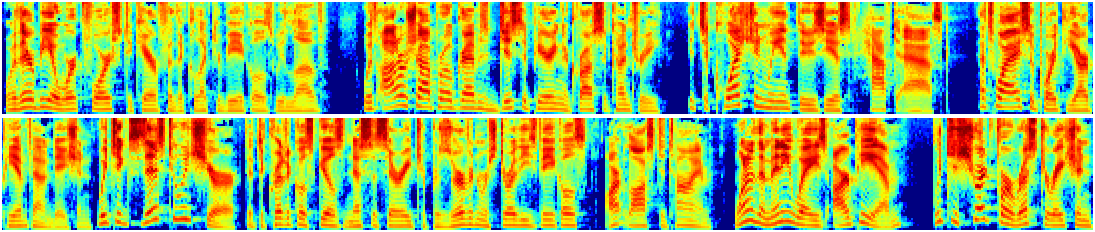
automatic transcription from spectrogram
will there be a workforce to care for the collector vehicles we love? With auto shop programs disappearing across the country, it's a question we enthusiasts have to ask. That's why I support the RPM Foundation, which exists to ensure that the critical skills necessary to preserve and restore these vehicles aren't lost to time. One of the many ways RPM, which is short for Restoration,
